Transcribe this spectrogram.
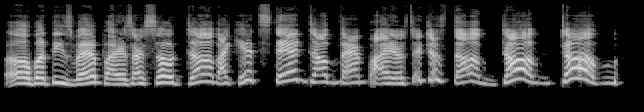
Oh, but these vampires are so dumb. I can't stand dumb vampires. They're just dumb, dumb, dumb.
